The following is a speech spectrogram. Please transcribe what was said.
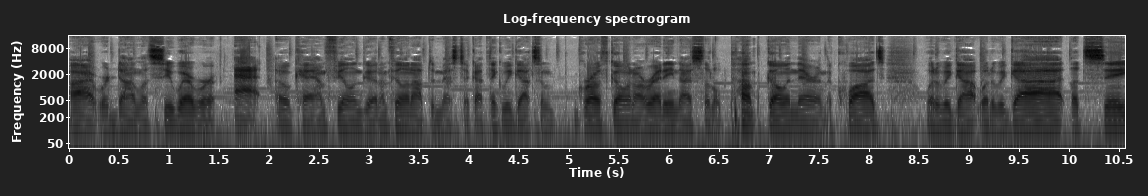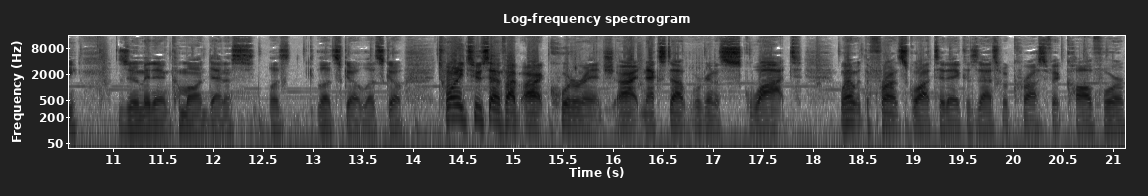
All right, we're done. Let's see where we're at. Okay, I'm feeling good. I'm feeling optimistic. I think we got some growth going already. Nice little pump going there in the quads. What do we got? What do we got? Let's see. Zoom it in. Come on, Dennis. Let's let's go. Let's go. 22.75. All right, quarter inch. All right, next up, we're gonna squat. Went with the front squat today because that's what CrossFit called for.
